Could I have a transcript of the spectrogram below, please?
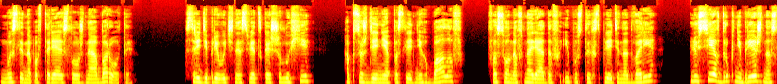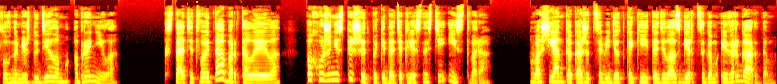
мысленно повторяя сложные обороты. Среди привычной светской шелухи, обсуждения последних баллов, фасонов нарядов и пустых сплетен на дворе, Люсия вдруг небрежно, словно между делом, обронила. «Кстати, твой табор, Талейла, похоже, не спешит покидать окрестности Иствора. Ваш Янка, кажется, ведет какие-то дела с герцогом Эвергардом.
